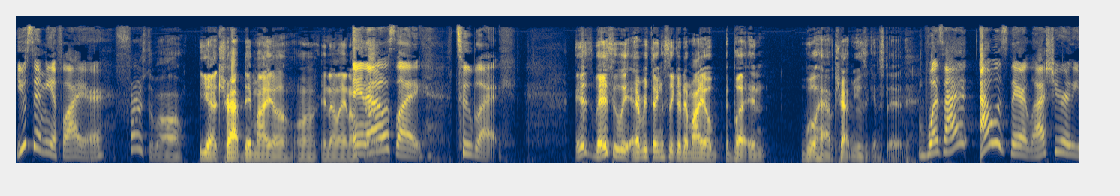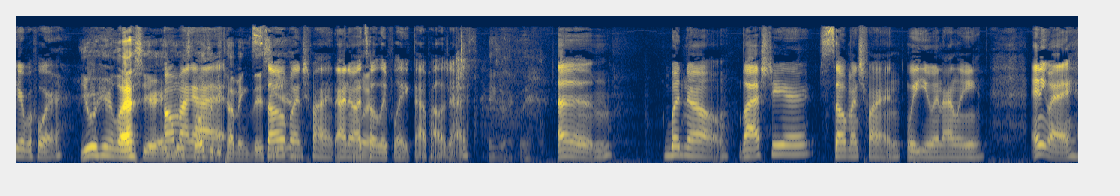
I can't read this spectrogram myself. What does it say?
You sent me a flyer, First of all, yeah, Trap de Mayo uh, in Atlanta. and I Saturday. was like, too black. It's basically everything Cinco de Mayo, but in, we'll have trap music instead. Was I? I was there last year or the year before. You were here last year, and Oh you were supposed god! to be coming this so year. So much fun. I know. I totally flaked. I apologize. Exactly. Um, but no, last year so much fun with you and Eileen. Anyway,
